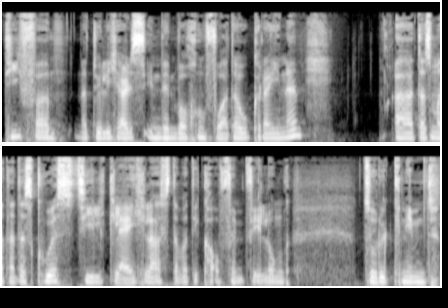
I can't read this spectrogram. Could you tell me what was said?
tiefer natürlich als in den Wochen vor der Ukraine, äh, dass man da das Kursziel gleich lässt, aber die Kaufempfehlung zurücknimmt,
